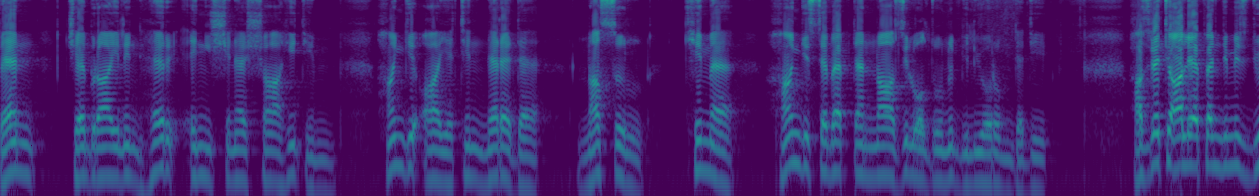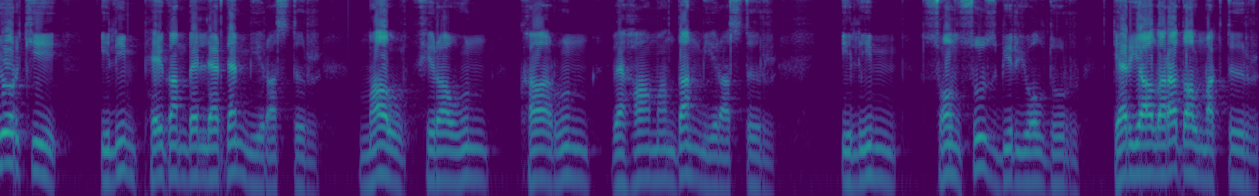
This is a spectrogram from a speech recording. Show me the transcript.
Ben Cebrail'in her enişine şahidim. Hangi ayetin nerede, nasıl, kime, hangi sebepten nazil olduğunu biliyorum dedi. Hazreti Ali Efendimiz diyor ki, ilim peygamberlerden mirastır. Mal, Firavun, Karun ve Haman'dan mirastır. İlim sonsuz bir yoldur. Deryalara dalmaktır.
